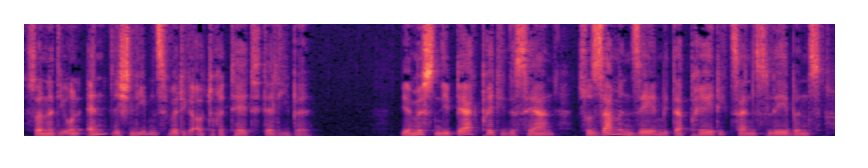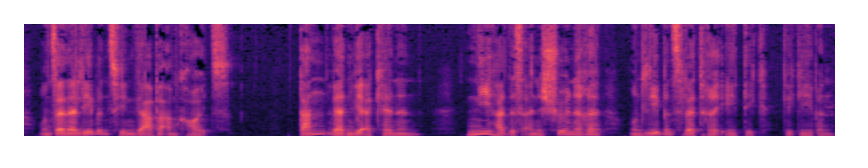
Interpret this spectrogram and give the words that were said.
sondern die unendlich liebenswürdige Autorität der Liebe. Wir müssen die Bergpredigt des Herrn zusammen sehen mit der Predigt seines Lebens und seiner Lebenshingabe am Kreuz. Dann werden wir erkennen, nie hat es eine schönere und liebenswertere Ethik gegeben.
